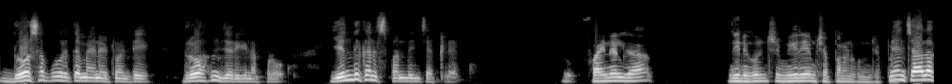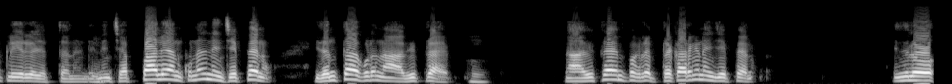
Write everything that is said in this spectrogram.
దోషపూరితమైనటువంటి ద్రోహం జరిగినప్పుడు ఎందుకని స్పందించట్లేదు? సో ఫైనల్గా దీని గురించి మీరేం చెప్పాలనుకున్నారు చెప్పండి. నేను చాలా క్లియర్గా చెప్తానండి. నేను చెప్పాలి అనుకున్నది నేను చెప్పాను. ఇదంతా కూడా నా అభిప్రాయం. నా అభిప్రాయం ప్రక- ప్రకారంగా నేను చెప్పాను. ఇందులో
